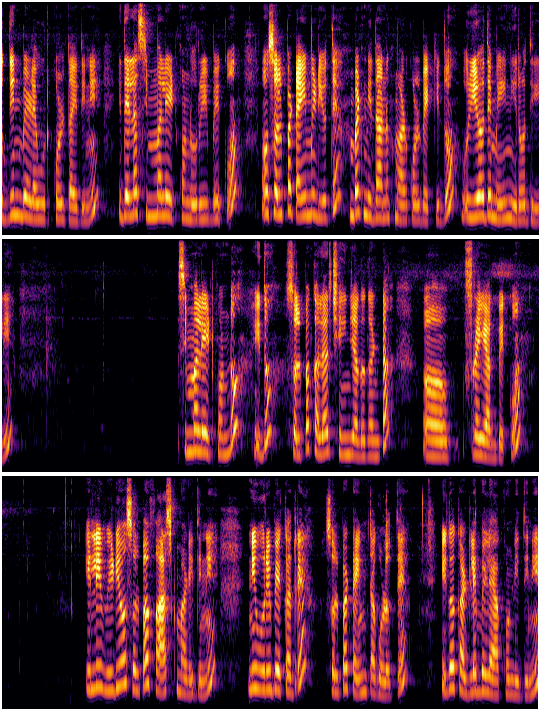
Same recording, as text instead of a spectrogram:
ಉದ್ದಿನಬೇಳೆ ಹುರ್ಕೊಳ್ತಾ ಇದ್ದೀನಿ. ಇದೆಲ್ಲ ಸಿಮ್ಮಲ್ಲೇ ಇಟ್ಕೊಂಡು ಉರಿಬೇಕು ಸ್ವಲ್ಪ ಟೈಮ್ ಹಿಡಿಯುತ್ತೆ, ಬಟ್ ನಿಧಾನಕ್ಕೆ ಮಾಡ್ಕೊಳ್ಬೇಕಿದ್ದು ಉರಿಯೋದೇ ಮೇಯ್ನ್ ಇರೋದಿಲ್ಲಿ. ಸಿಮ್ಮಲ್ಲೇ ಇಟ್ಕೊಂಡು ಇದು ಸ್ವಲ್ಪ ಕಲರ್ ಚೇಂಜ್ ಆಗೋ ಗಂಟ ಫ್ರೈ ಆಗಬೇಕು. ಇಲ್ಲಿ ವಿಡಿಯೋ ಸ್ವಲ್ಪ ಫಾಸ್ಟ್ ಮಾಡಿದ್ದೀನಿ. ನೀವು ಉರಿಬೇಕಾದ್ರೆ ಸ್ವಲ್ಪ ಟೈಮ್ ತಗೊಳುತ್ತೆ. ಈಗ ಕಡಲೆಬೇಳೆ ಹಾಕ್ಕೊಂಡಿದ್ದೀನಿ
